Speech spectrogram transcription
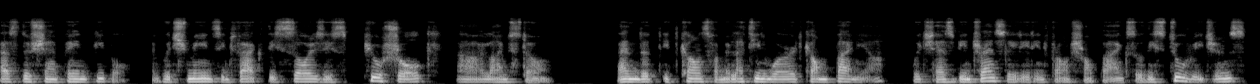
as the Champagne people, which means, in fact, this soil is pure chalk uh, limestone. And it comes from a Latin word, campania, which has been translated in French champagne. So these two regions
